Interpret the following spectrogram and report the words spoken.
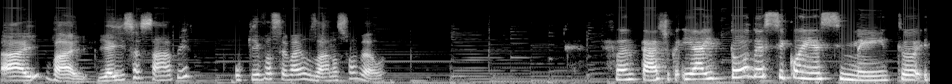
Aí vai. E aí você sabe o que você vai usar na sua vela. Fantástico. E aí todo esse conhecimento e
